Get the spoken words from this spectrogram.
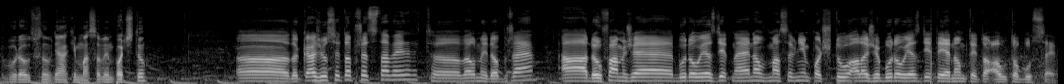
v budoucnu v nějakém masovém počtu? Eh, Dokážu si to představit eh, velmi dobře a doufám, že budou jezdit nejenom v masivním počtu, ale že budou jezdit jenom tyto autobusy.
